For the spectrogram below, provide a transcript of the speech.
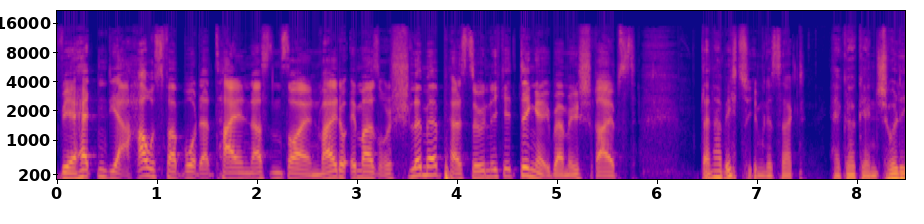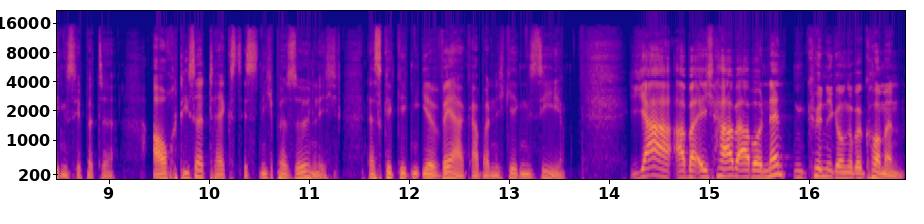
wir hätten dir Hausverbot erteilen lassen sollen, weil du immer so schlimme persönliche Dinge über mich schreibst. Dann habe ich zu ihm gesagt, Herr Göcke, entschuldigen Sie bitte. Auch dieser Text ist nicht persönlich. Das geht gegen Ihr Werk, aber nicht gegen Sie. Ja, aber ich habe Abonnentenkündigungen bekommen.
